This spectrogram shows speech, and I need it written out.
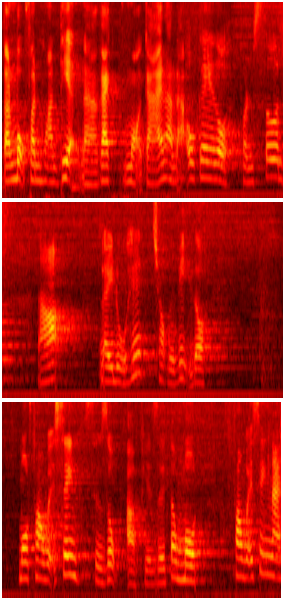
toàn bộ phần hoàn thiện là gạch mọi cái là đã ok rồi, phần sơn, đó, đầy đủ hết cho quý vị rồi. Một phòng vệ sinh sử dụng ở phía dưới tầng 1 phòng vệ sinh này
